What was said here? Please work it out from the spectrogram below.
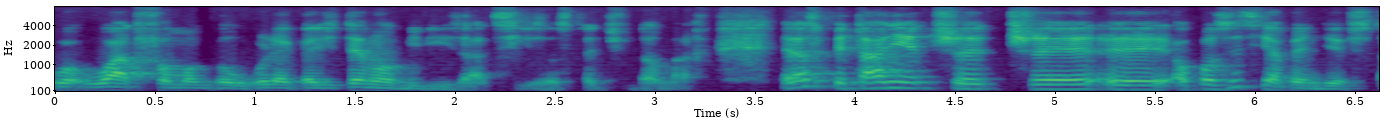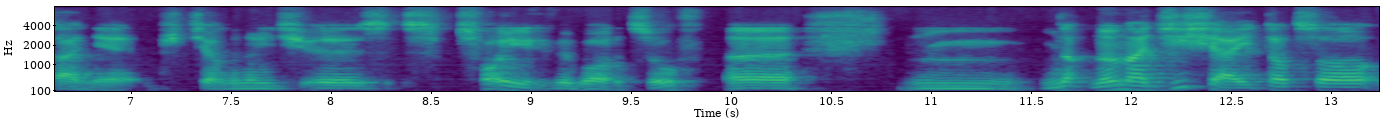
łatwo mogą ulegać demobilizacji, zostać w domach. Teraz pytanie, czy, czy y, opozycja będzie w stanie przyciągnąć y, swoich wyborców. E, mm, no, no na dzisiaj to, co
